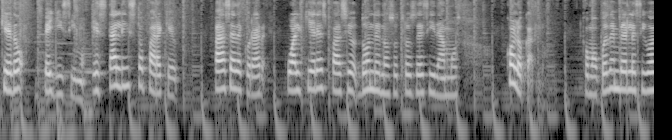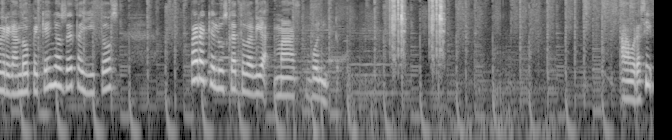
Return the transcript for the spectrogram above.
Quedó bellísimo. Está listo para que pase a decorar cualquier espacio donde nosotros decidamos colocarlo. Como pueden ver, le sigo agregando pequeños detallitos para que luzca todavía más bonito. Ahora sí,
